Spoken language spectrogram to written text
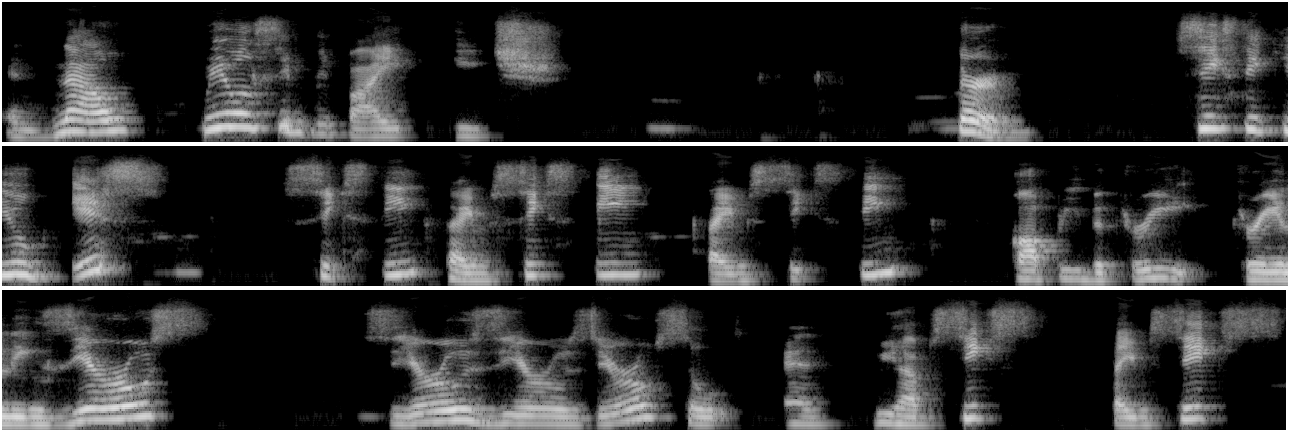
And now, we will simplify each term. 60 cubed is 60 times 60 times 60. Copy the three trailing zeros. 0, 0, 0. So and we have 6 times 6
